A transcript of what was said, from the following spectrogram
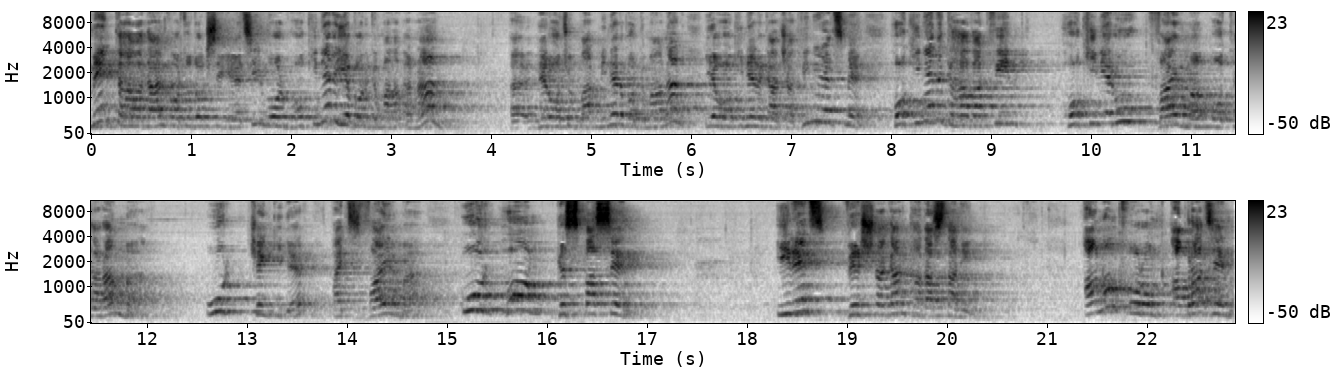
Մենք կհավատանք օրթոդոքս եկեղեցին, որ հոգիները եւ որ կմահանան, ներողություն մարմինները որ կմահանան եւ հոգիները կաչատվին իրենց մե, հոգիները կհավաքվին հոգիներու վայրը օթարամը, ուր չեն գիտեր, բայց վայրը, ուր հոն կսպասեն իրենց վերջնական Թադաստանին անոնք, որոնք ապրած են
